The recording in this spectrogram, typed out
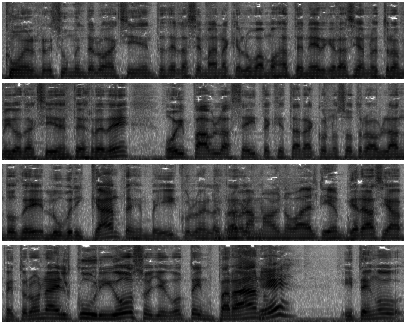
con el resumen de los accidentes de la semana que lo vamos a tener gracias a nuestro amigo de Accidentes RD. Hoy Pablo Aceite que estará con nosotros hablando de lubricantes en vehículos en la El programa hoy no va del tiempo. Gracias a Petrona. El curioso llegó temprano. ¿Qué? Y tengo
